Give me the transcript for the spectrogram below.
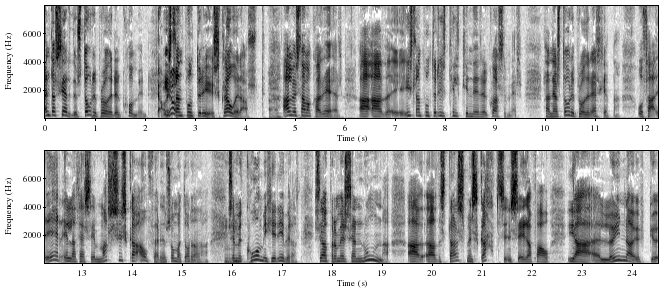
en það sérðu, stóri bróðir er komin, Ísland.is skráir allt, já. alveg sama hvað er, að Ísland.is tilkynir hvað sem er. Þannig að stóri bróðir er hérna. Og það er eða þessi massíska áferð, ef svo mætti orða það mm -hmm. sem er komið hér yfir allt. Sem að bara með sér núna að, að starfsmenn skattsins eiga að fá já, launa, uppgjö,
